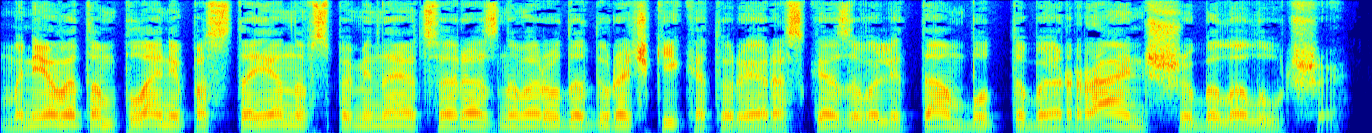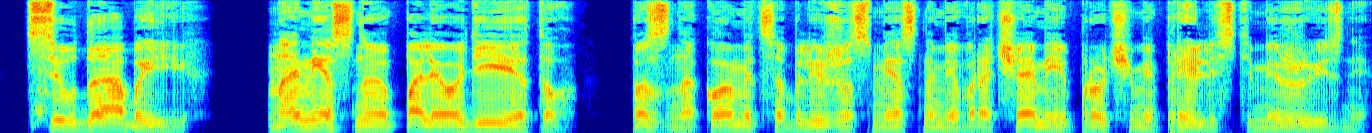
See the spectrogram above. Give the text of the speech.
мне в этом плане постоянно вспоминаются разного рода дурачки, которые рассказывали там, будто бы раньше было лучше. Сюда бы их, на местную палеодиету, познакомиться ближе с местными врачами и прочими прелестями жизни.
